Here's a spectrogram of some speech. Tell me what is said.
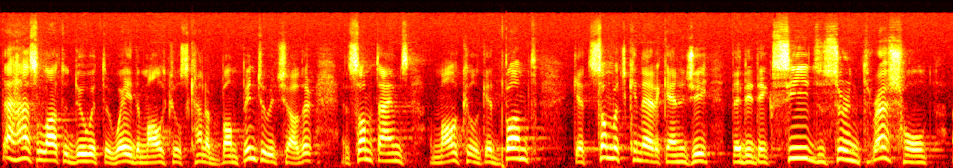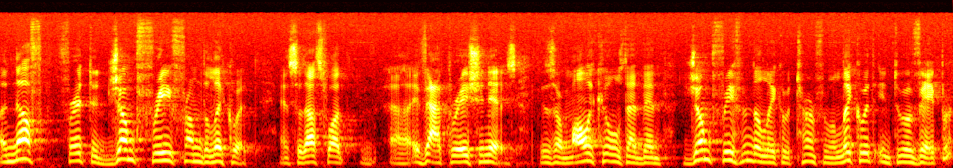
That has a lot to do with the way the molecules kind of bump into each other. And sometimes a molecule get bumped, gets so much kinetic energy that it exceeds a certain threshold enough for it to jump free from the liquid. And so that's what uh, evaporation is. These are molecules that then jump free from the liquid, turn from a liquid into a vapor.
